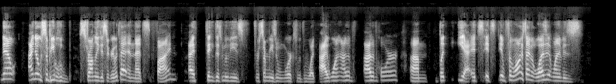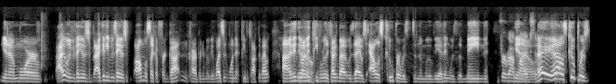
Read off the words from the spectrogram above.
Now, I know some people who strongly disagree with that, and that's fine. I think this movie is for some reason works with what I want out of out of horror. Um, but yeah, it's it's it, for the longest time it wasn't one of his you know more. I don't even think it was. I could even say it was almost like a forgotten Carpenter movie. It wasn't one that people talked about. Uh, I think the only thing people really talked about was that it was Alice Cooper was in the movie. I think was the main. For about five know, seconds. hey, Alice Cooper's.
